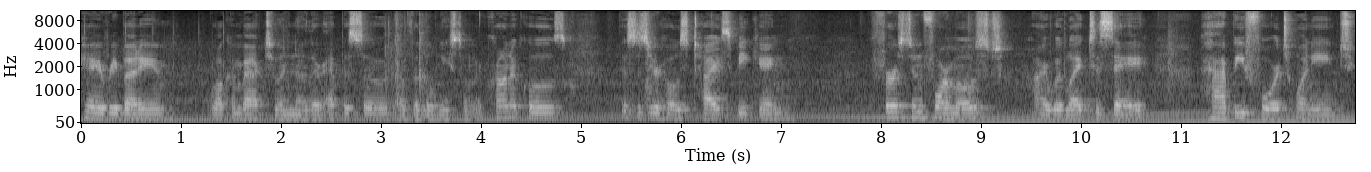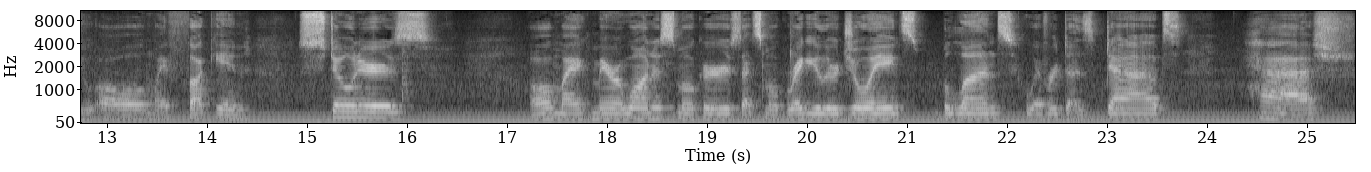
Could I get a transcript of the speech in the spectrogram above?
Hey, everybody. Welcome back to another episode of the Lonely Stoner Chronicles. This is your host, Ty, speaking. First and foremost, I would like to say happy 420 to all my fucking stoners, all my marijuana smokers that smoke regular joints, blunts, whoever does dabs, hash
